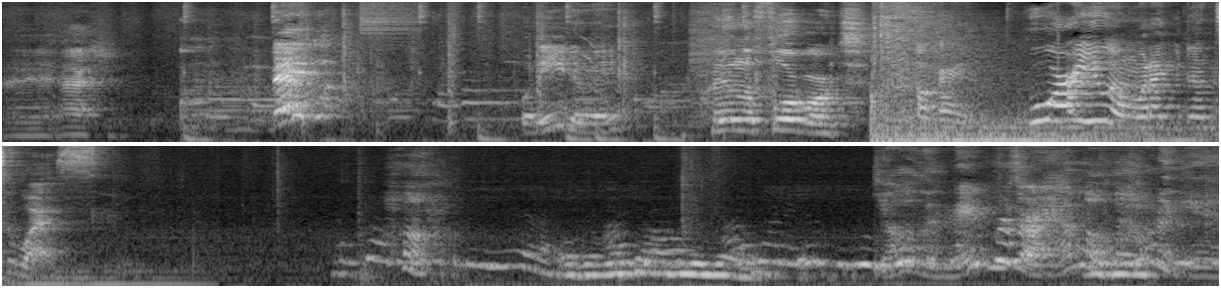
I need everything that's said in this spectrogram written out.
And action. Babe, what are you doing? Clean the floorboards. Okay, who are you and what have you done to Wes? Huh. Yo, the neighbors are hella loud again.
